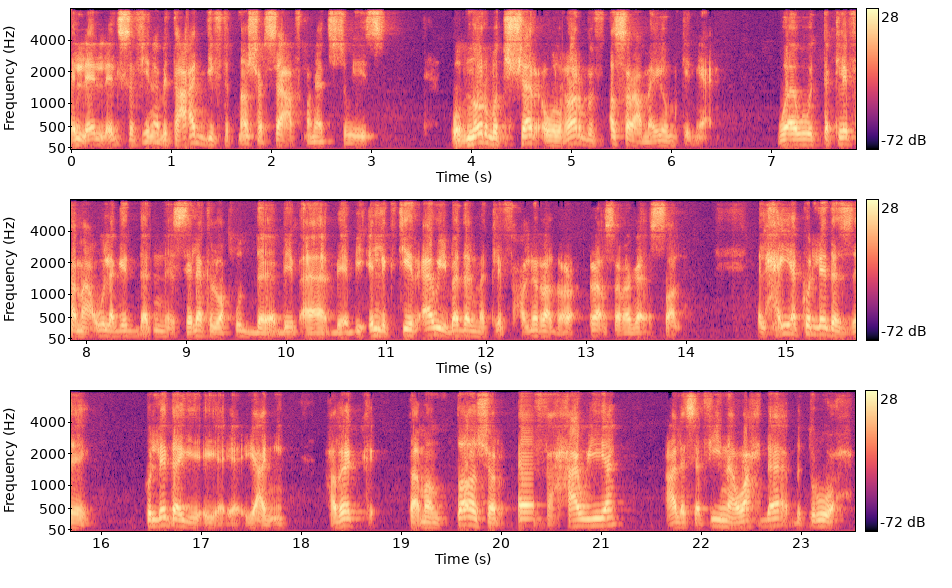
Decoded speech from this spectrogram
ال- ال- السفينة بتعدي في 12 ساعة في قناة السويس وبنربط الشرق والغرب في أسرع ما يمكن يعني. والتكلفة معقولة جدا استهلاك الوقود بيبقى بي- بيقل كتير قوي بدل ما تلف حوالين رأس رجاء الصالح الحقيقة كل ده إزاي؟ كل ده يعني حضرتك 18000 حاوية على سفينة واحدة بتروح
